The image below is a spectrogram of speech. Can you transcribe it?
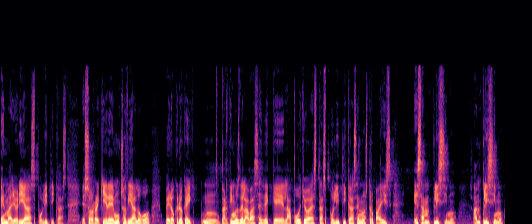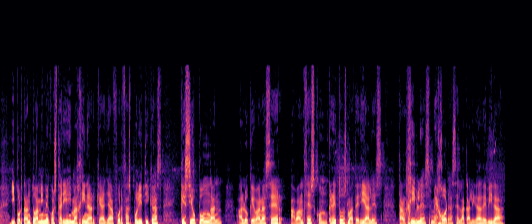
en mayorías políticas. Eso requiere mucho diálogo, pero creo que mm, partimos de la base de que el apoyo a estas políticas en nuestro país es amplísimo amplísimo. Y por tanto, a mí me costaría imaginar que haya fuerzas políticas que se opongan a lo que van a ser avances concretos, materiales, tangibles, mejoras en la calidad de vida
